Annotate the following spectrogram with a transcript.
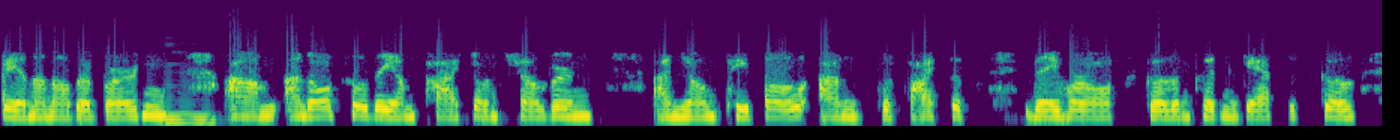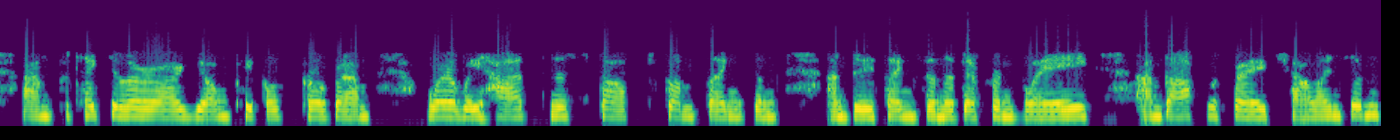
being another burden, mm. um, and also the impact on children and young people, and the fact that they were off school and couldn't get to school, and particular our young people's program, where we had to stop some things and, and do things in a different way, and that was very challenging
